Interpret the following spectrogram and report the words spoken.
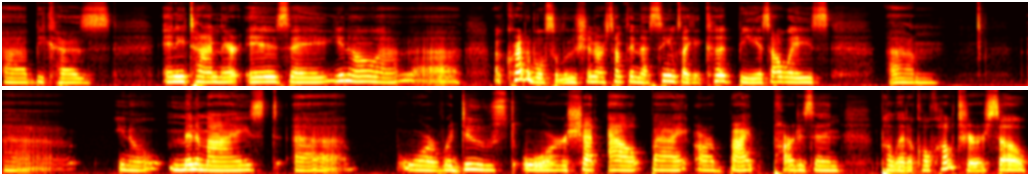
uh, because anytime there is a you know a, a, a, credible solution or something that seems like it could be it's always um, uh, you know minimized uh, or reduced or shut out by our bipartisan political culture. So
